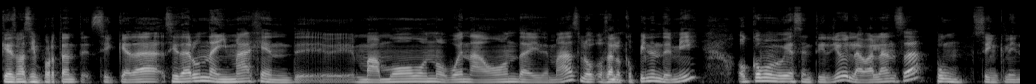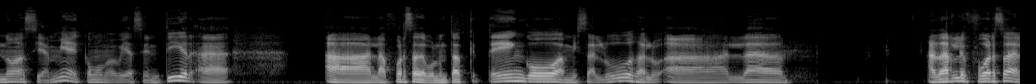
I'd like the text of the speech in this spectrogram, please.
qué es más importante. Si, queda, si dar una imagen de mamón o buena onda y demás, o sea, lo que opinen de mí, o cómo me voy a sentir yo. Y la balanza, pum, se inclinó hacia mí, cómo me voy a sentir, a a la fuerza de voluntad que tengo, a mi salud, a, la a darle fuerza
